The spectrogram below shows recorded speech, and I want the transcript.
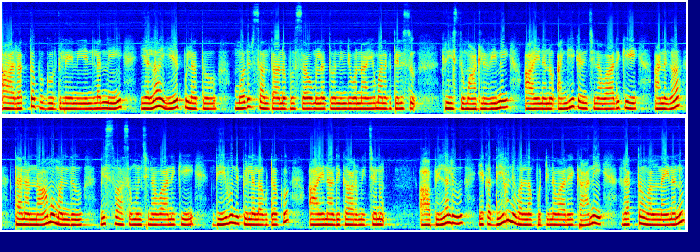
ఆ రక్తపు గుర్తులేని ఇండ్లన్నీ ఎలా ఏడ్పులతో మొదటి సంతానపు శవములతో నిండి ఉన్నాయో మనకు తెలుసు. క్రీస్తు మాటలు విని ఆయనను అంగీకరించిన వారికి అనగా తన నామమందు విశ్వాసం ఉంచిన వానికి దేవుని పిల్లలగుటకు ఆయన అధికారం ఇచ్చెను. ఆ పిల్లలు ఇక దేవుని వలన పుట్టిన వారే కానీ రక్తం వలనైనను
